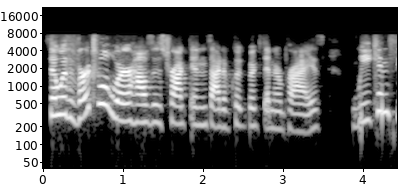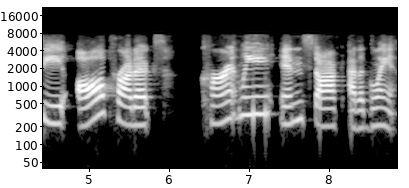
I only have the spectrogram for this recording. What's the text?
So with virtual warehouses tracked inside of QuickBooks Enterprise, we can see all products currently in stock at a glance,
